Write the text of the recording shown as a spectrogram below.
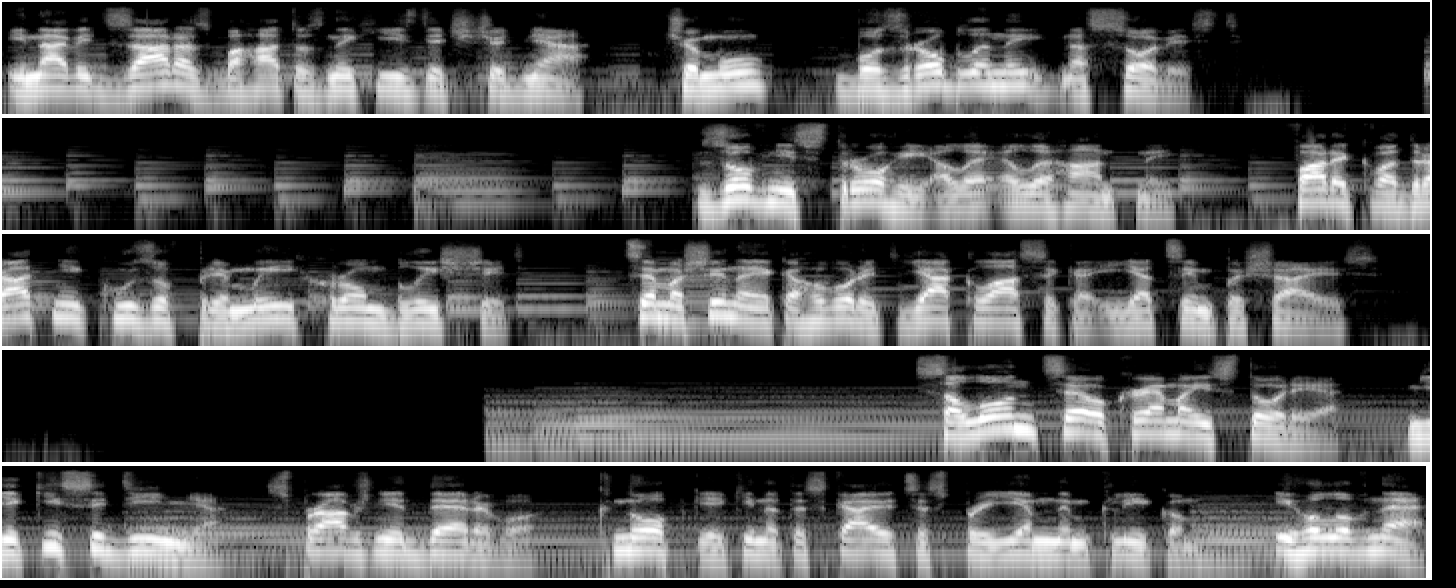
і навіть зараз багато з них їздять щодня. Чому? Бо зроблений на совість. Зовні строгий, але елегантний. Фари квадратні, кузов прямий, хром блищить. Це машина, яка говорить Я класика, і я цим пишаюсь. Салон це окрема історія. М'які сидіння, справжнє дерево, кнопки, які натискаються з приємним кліком. І головне,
